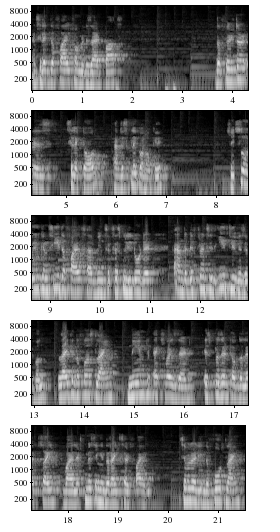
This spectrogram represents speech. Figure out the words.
and select the file from the desired path. The filter is select all and just click on OK. So, so you can see the files have been successfully loaded and the difference is easily visible like in the first line named xyz is present on the left side while it's missing in the right side file. Similarly in the fourth line,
